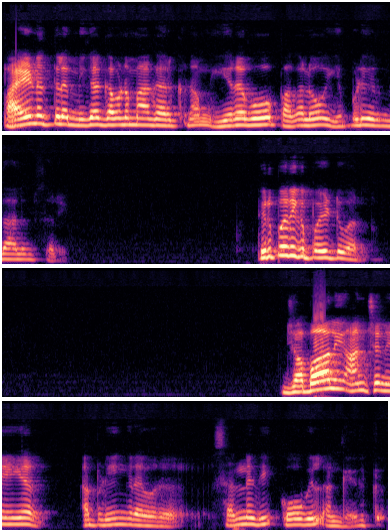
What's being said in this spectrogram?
பயணத்தில் மிக கவனமாக இருக்கணும். இரவோ பகலோ எப்படி இருந்தாலும் சரி. திருப்பதிக்கு போயிட்டு வரணும். ஜபாலி ஆஞ்சநேயர் அப்படிங்கிற ஒரு சன்னதி கோவில் அங்கே இருக்குது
